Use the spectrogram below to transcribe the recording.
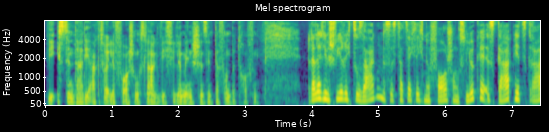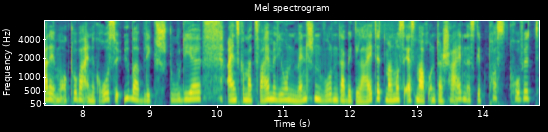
Wie ist denn da die aktuelle Forschungslage? Wie viele Menschen sind davon betroffen? Relativ schwierig zu sagen. Das ist tatsächlich eine Forschungslücke. Es gab jetzt gerade im Oktober eine große Überblicksstudie. 1,2 Millionen Menschen wurden da begleitet. Man muss erstmal auch unterscheiden. Es gibt Post-Covid,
